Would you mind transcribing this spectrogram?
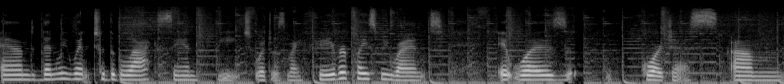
and then we went to the Black Sand Beach, which was my favorite place we went. It was gorgeous. Um,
